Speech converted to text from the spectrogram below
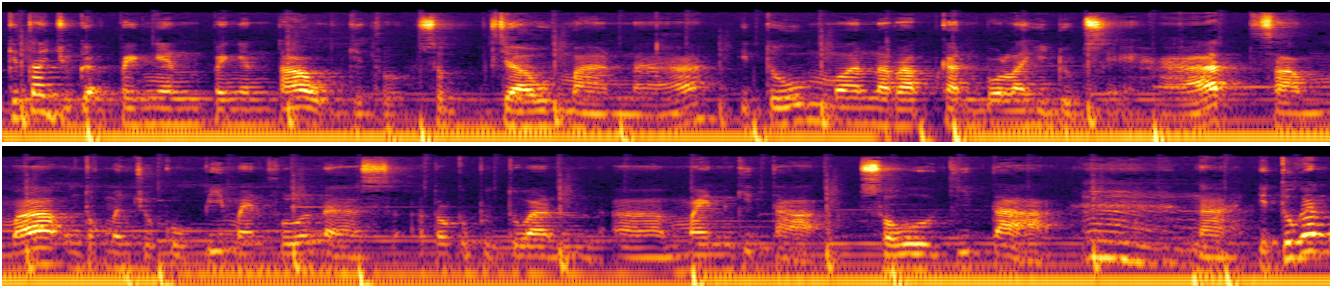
kita juga pengen pengen tahu gitu sejauh mana itu menerapkan pola hidup sehat sama untuk mencukupi mindfulness atau kebutuhan uh, mind kita, soul kita. Hmm. Nah, itu kan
